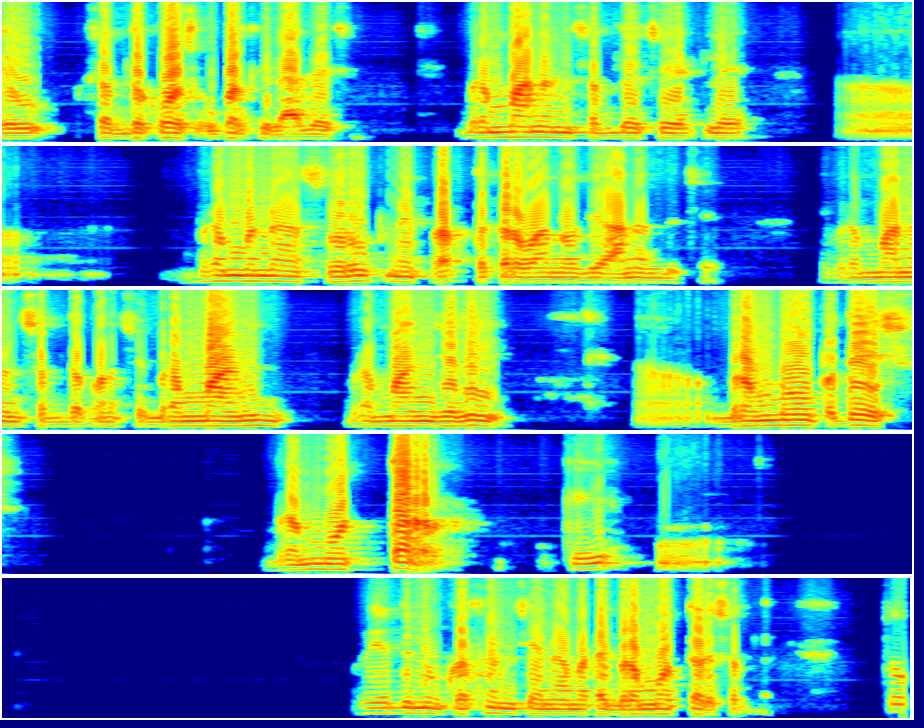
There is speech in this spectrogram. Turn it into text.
એવું શબ્દકોશ ઉપરથી લાગે છે. બ્રહ્માનંદ શબ્દ છે એટલે બ્રહ્મના સ્વરૂપને પ્રાપ્ત કરવાનો જે આનંદ છે, એ બ્રહ્માનંદ શબ્દ પણ છે. બ્રહ્માણી, બ્રહ્માંજલિ બ્રહ્મોપદેશ બ્રહ્મોત્તર કે વેદનું કથન છે એના માટે બ્રહ્મોત્તર શબ્દ. તો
